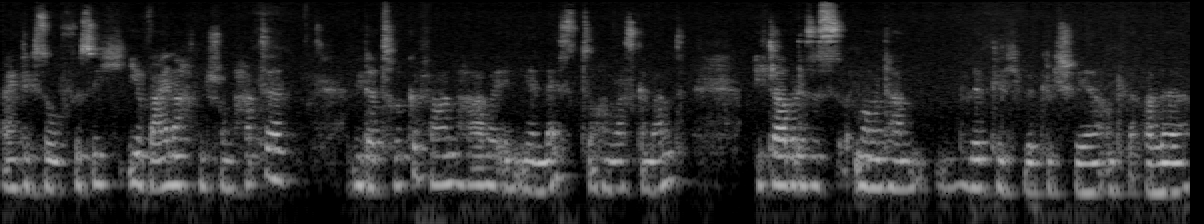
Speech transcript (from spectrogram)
eigentlich so für sich ihr Weihnachten schon hatte, wieder zurückgefahren habe in ihr Nest, so haben wir es genannt. Ich glaube, das ist momentan wirklich, wirklich schwer und für alle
